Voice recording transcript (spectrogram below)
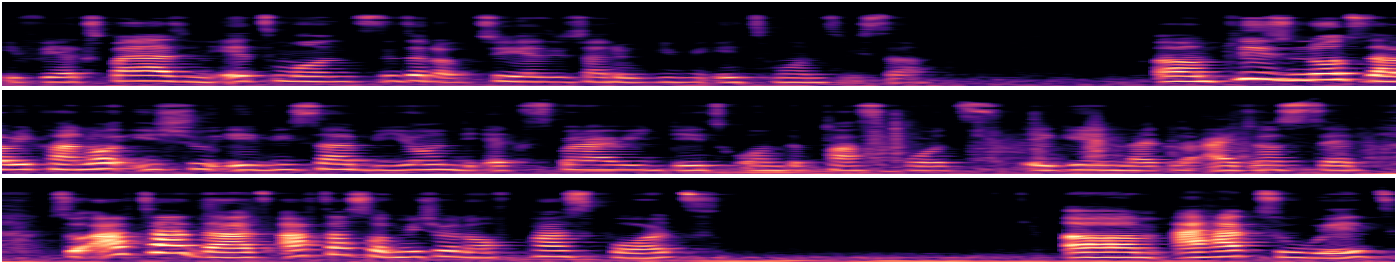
If it expires in eight months instead of two years visa they'll give you eight months visa. Um, please note that we cannot issue a visa beyond the expiry date on the passport. Again like i just said. So after that after submission of passport um i had to wait.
